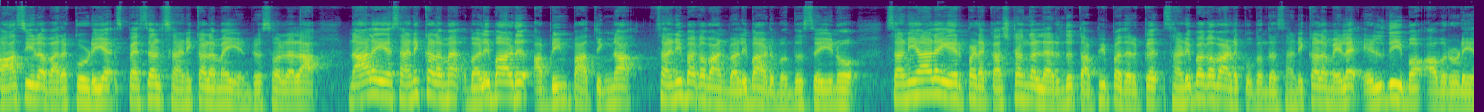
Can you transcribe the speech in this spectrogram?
மாசியில் வரக்கூடிய ஸ்பெஷல் சனிக்கிழமை என்று சொல்லலாம். நாளைய சனிக்கிழமை வழிபாடு அப்படின்னு பார்த்தீங்கன்னா சனி பகவான் வழிபாடு வந்து செய்யணும். சனியால் ஏற்பட கஷ்டங்கள்லேருந்து தப்பிப்பதற்கு சனி பகவானுக்கு உகந்த சனிக்கிழமையில எல்தீபம் அவருடைய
